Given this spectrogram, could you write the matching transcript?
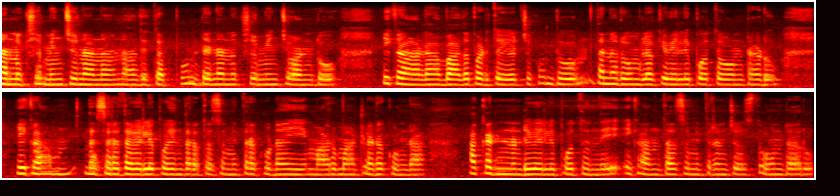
నన్ను క్షమించు నాన్న నాది తప్పు ఉంటే నన్ను క్షమించు అంటూ ఇక అలా బాధపడుతూ ఏడ్చుకుంటూ తన రూమ్లోకి వెళ్ళిపోతూ ఉంటాడు. ఇక దశరథ వెళ్ళిపోయిన తర్వాత సుమిత్ర కూడా ఈ మారు మాట్లాడకుండా అక్కడి నుండి వెళ్ళిపోతుంది. ఇక అంతా సుమిత్రను చూస్తూ ఉంటారు.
